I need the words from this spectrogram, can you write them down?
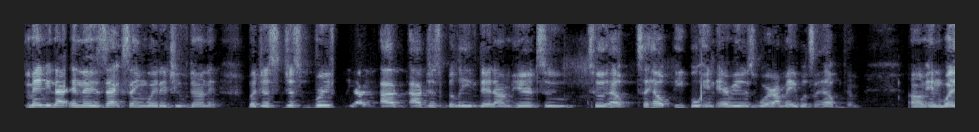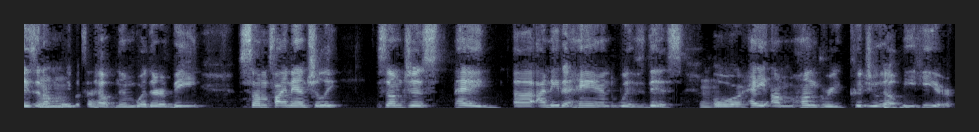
maybe not in the exact same way that you've done it, but just just briefly, I, I, I just believe that I'm here to to help to help people in areas where I'm able to help them, um, in ways that mm-hmm. I'm able to help them, whether it be some financially, some just hey, uh, I need a hand with this, mm-hmm. or hey, I'm hungry, could you help me here?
